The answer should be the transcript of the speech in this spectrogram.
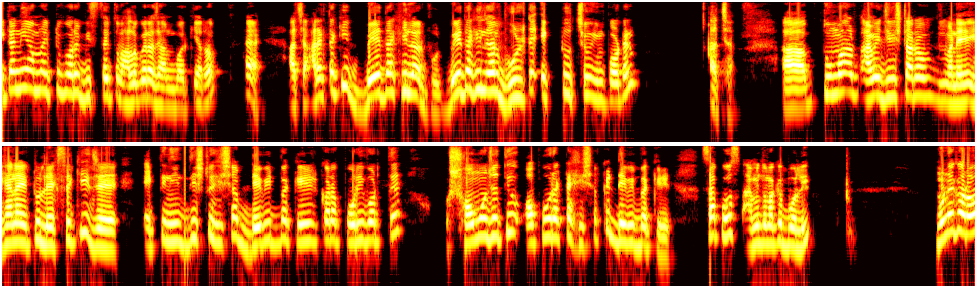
এটা নিয়ে আমরা একটু পরে বিস্তারিত ভালো করে জানব আর কি আরও। হ্যাঁ? আচ্ছা আরেকটা কি? বেদাখিলার ভুল। বেদাখিলার ভুলটা একটু হচ্ছে ইম্পর্টেন্ট আচ্ছা তোমার আমি জিনিসটা আরও মানে এখানে একটু লেখছে কি? যে একটি নির্দিষ্ট হিসাব ডেবিট বা ক্রেডিট করার পরিবর্তে সমজাতীয় অপর একটা হিসাবকে ডেবিট বা ক্রেডিট সাপোজ আমি তোমাকে বলি, মনে করো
